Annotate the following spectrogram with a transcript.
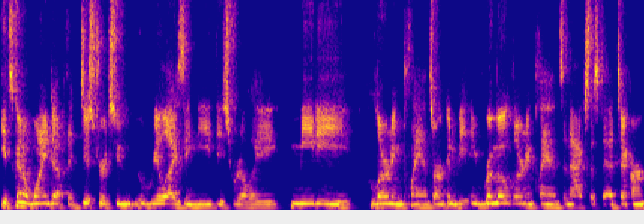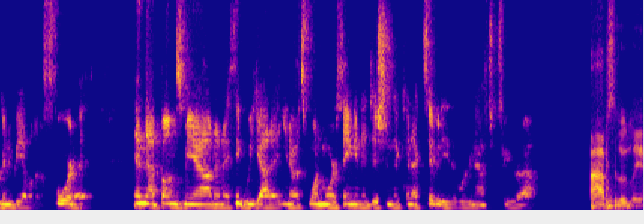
it's going to wind up that districts who who realize they need these really meaty learning plans aren't going to be remote learning plans and access to ed tech aren't going to be able to afford it. And that bums me out and i think we got to you know it's one more thing in addition to connectivity that we're going to have to figure out. Absolutely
